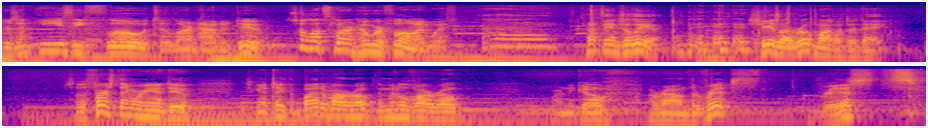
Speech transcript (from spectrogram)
There's an easy flow to learn how to do. So let's learn who we're flowing with. Hi. That's Angelia. She's our rope model today. So the first thing we're gonna do is we're gonna take the bite of our rope, the middle of our rope, we're gonna go around the wrists, wrists,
